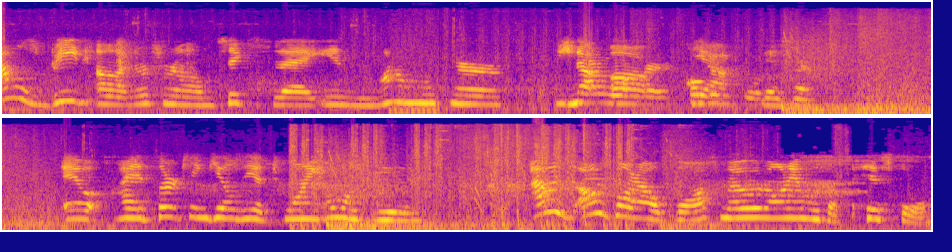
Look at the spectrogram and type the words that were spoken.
I was beat uh, NurturantElm 6 today in Modern Warfare. No, uh, Call yeah, yeah, sorry. And I had 13 kills, he had 20, almost beat him. I was, I was going out boss mode on him with a pistol.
